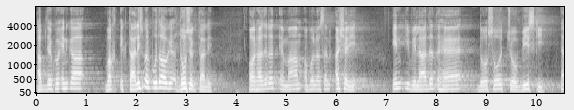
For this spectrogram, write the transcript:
اب دیکھو ان کا وقت اکتالیس پر پودا ہو گیا، دو سو اکتالیس۔ اور حضرت امام ابو الحسن اشری ان کی ولادت ہے دو سو چوبیس کی یا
